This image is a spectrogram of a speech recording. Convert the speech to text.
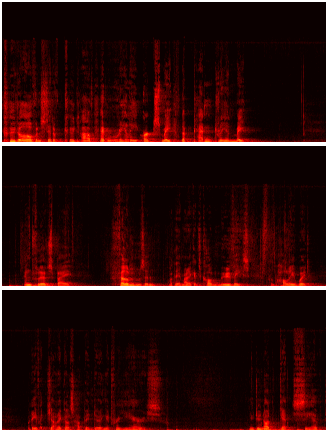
could have instead of could have. It really irks me, the pedantry in me. Influenced by films and what the Americans call movies from Hollywood. But evangelicals have been doing it for years. You do not get saved.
